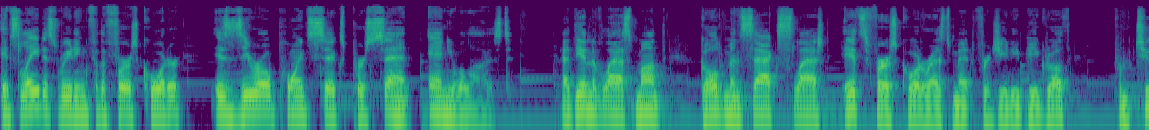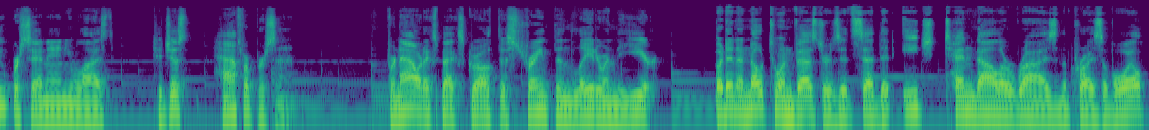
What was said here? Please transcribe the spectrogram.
Its latest reading for the first quarter is 0.6% annualized. At the end of last month, Goldman Sachs slashed its first quarter estimate for GDP growth from 2% annualized to just half a percent. For now, it expects growth to strengthen later in the year. But in a note to investors, it said that each $10 rise in the price of oil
